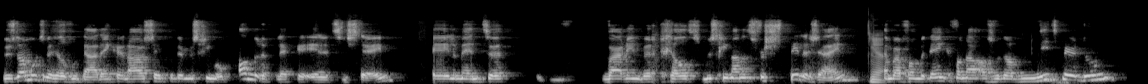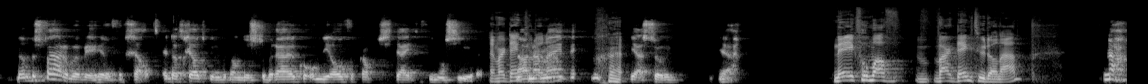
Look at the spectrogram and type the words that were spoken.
Dus dan moeten we heel goed nadenken. Nou, zitten er misschien op andere plekken in het systeem elementen waarin we geld misschien aan het verspillen zijn. En waarvan we denken van nou, als we dat niet meer doen, dan besparen we weer heel veel geld. En dat geld kunnen we dan dus gebruiken om die overcapaciteit te financieren. En waar denkt nou, u dan naar mijn... Ja, sorry. Ja. Nee, ik vroeg me af, waar denkt u dan aan? Nou,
